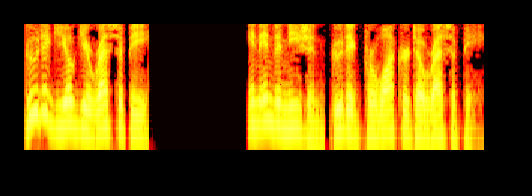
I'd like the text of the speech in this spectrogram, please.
Gudeg Yogya recipe. In Indonesian Gudeg Purwokerto recipe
